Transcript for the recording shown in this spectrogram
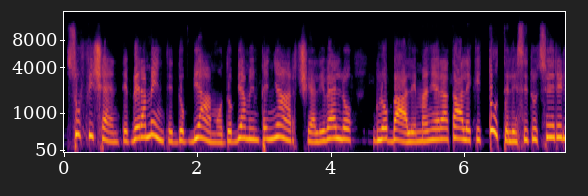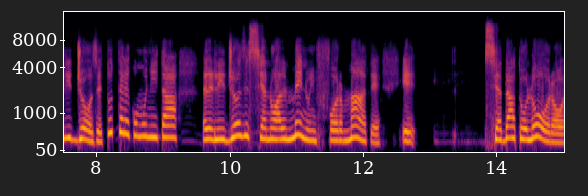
sufficiente. Veramente dobbiamo, dobbiamo impegnarci a livello globale in maniera tale che tutte le istituzioni religiose, tutte le comunità religiose siano almeno informate e sia dato loro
